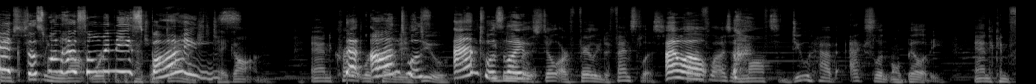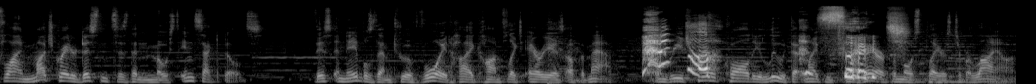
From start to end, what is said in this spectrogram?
heck? This one has so many spines. take on. And credit That where credit ant is was- due, ant was even though like- they still are fairly defenseless. I will- Butterflies and moths do have excellent mobility and can fly much greater distances than most insect builds. This enables them to avoid high conflict areas of the map and reach higher quality loot that might be too rare for most players to rely on.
